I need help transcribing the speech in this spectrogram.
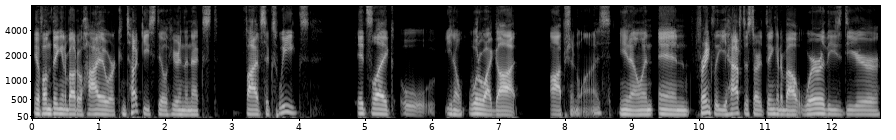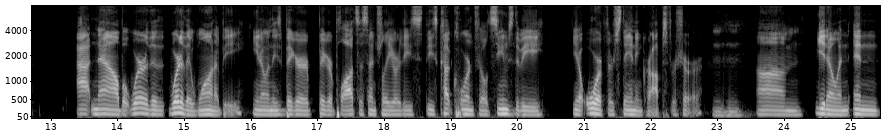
If I'm thinking about Ohio or Kentucky still here in the next five six weeks, it's like, you know, what do I got option wise? You know, and and frankly, you have to start thinking about where are these deer at now, but where are the where do they want to be? You know, in these bigger bigger plots essentially, or these these cut cornfields seems to be, you know, or if they're standing crops for sure. Mm-hmm. Um, you know, and and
